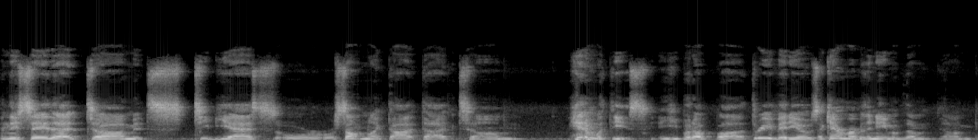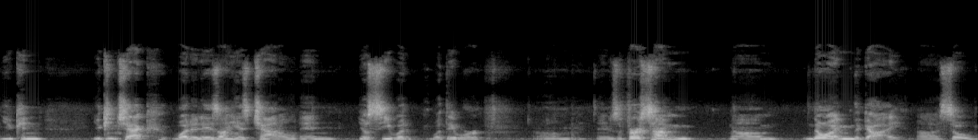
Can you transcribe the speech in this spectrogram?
and they say that um, it's TBS or, or something like that that um, hit him with these. He put up uh, three videos. I can't remember the name of them. Um, you can you can check what it is on his channel and you'll see what, what they were. Um, and it was the first time um, knowing the guy, uh, so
